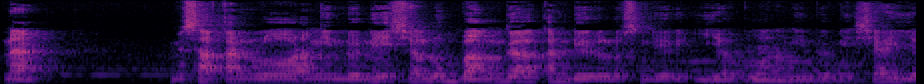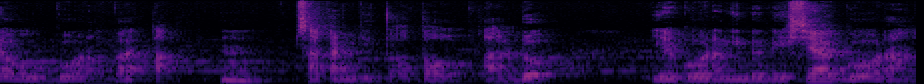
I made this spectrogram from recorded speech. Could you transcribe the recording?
nah misalkan lu orang Indonesia lu bangga akan diri lu sendiri iya gue orang Indonesia iya gue orang Batak Hmm. misalkan gitu atau Aldo ya gue orang Indonesia gue orang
